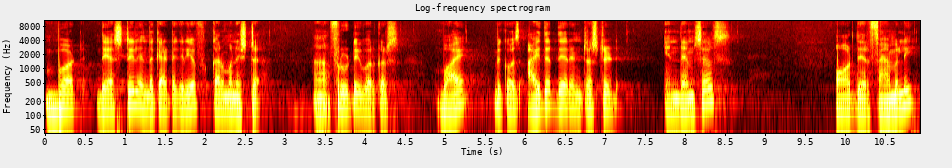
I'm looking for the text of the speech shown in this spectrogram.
But they are still in the category of karmanishta, uh, fruity workers. Why? Because either they are interested in themselves or their family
